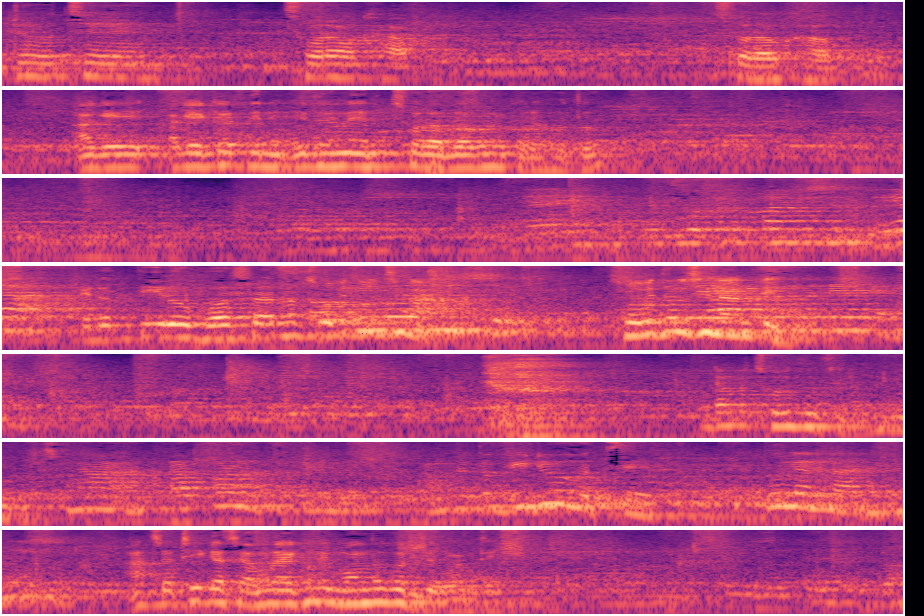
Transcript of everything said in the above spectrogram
এটা হচ্ছে ছোড়াও খাপ। ছোড়াও খাপ। আগে আগেকার দিনে এই ধরনের ছোড়া ব্যবহার করা হতো। এটা তীর ও বর্ষা না ছবি তুলছি না। ছবি তুলছি না আন্টি। এটা আমরা ছবি তুলছি না ভিডিও করছি। না তারপর আমরা তো ভিডিও হচ্ছে তুলেন না আচ্ছা ঠিক আছে আমরা এখনই বন্ধ করে দেবো আন্টি।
